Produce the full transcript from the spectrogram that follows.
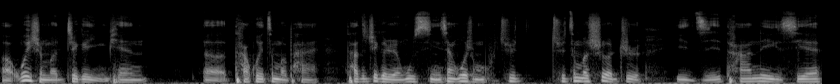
呃，为什么这个影片，呃，他会这么拍，他的这个人物形象为什么会去去这么设置。以及他那些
